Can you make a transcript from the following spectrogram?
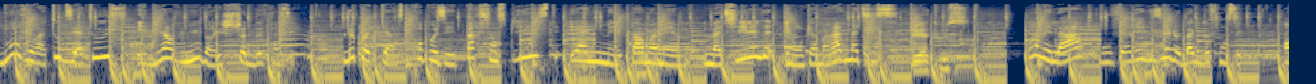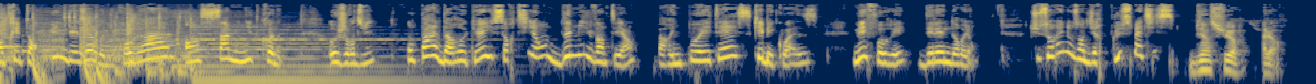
Bonjour à toutes et à tous et bienvenue dans les Shots de français, le podcast proposé par Science Piste et animé par moi-même Mathilde et mon camarade Mathis. Salut à tous. On est là pour vous faire réviser le bac de français en traitant une des œuvres du programme en 5 minutes chrono. Aujourd'hui, on parle d'un recueil sorti en 2021 par une poétesse québécoise, forêts d'Hélène Dorion. Tu saurais nous en dire plus, Mathis? Bien sûr. Alors,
